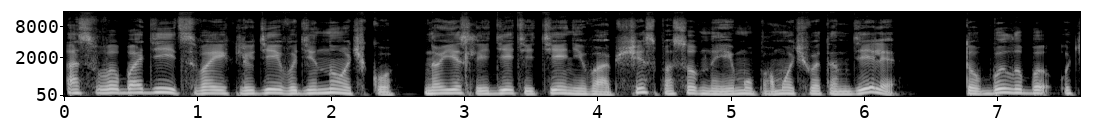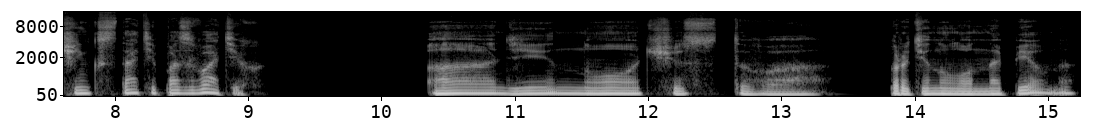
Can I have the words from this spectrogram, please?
освободить своих людей в одиночку, но если дети тени вообще способны ему помочь в этом деле, то было бы очень кстати позвать их. «Одиночество», — протянул он напевно,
